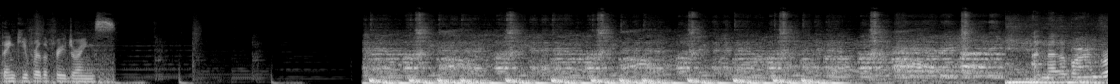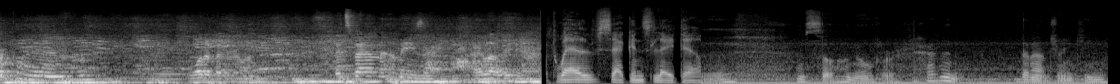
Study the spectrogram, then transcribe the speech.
Thank you for the free drinks. What up, everyone? It's been amazing. I love it here. 12 seconds later. I'm so hungover. I haven't been out drinking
